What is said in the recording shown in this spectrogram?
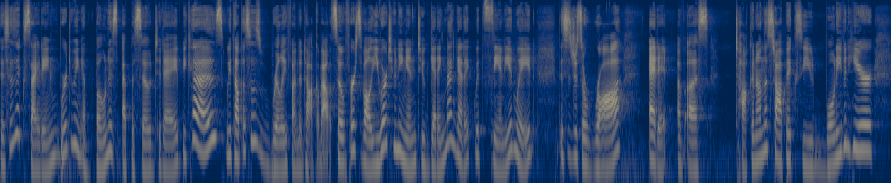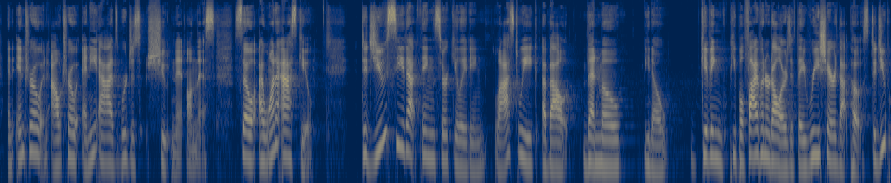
this is exciting. We're doing a bonus episode today because we thought this was really fun to talk about. So, first of all, you are tuning in to Getting Magnetic with Sandy and Wade. This is just a raw edit of us talking on this topic. So, you won't even hear an intro, an outro, any ads. We're just shooting it on this. So, I want to ask you did you see that thing circulating last week about Venmo, you know, giving people $500 if they reshared that post? Did you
